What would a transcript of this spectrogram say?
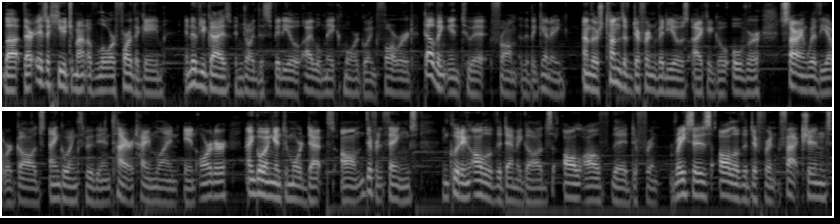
but there is a huge amount of lore for the game, and if you guys enjoyed this video, I will make more going forward, delving into it from the beginning. And there's tons of different videos I could go over, starting with the Outer Gods and going through the entire timeline in order, and going into more depth on different things, including all of the demigods, all of the different races, all of the different factions,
